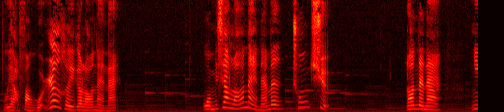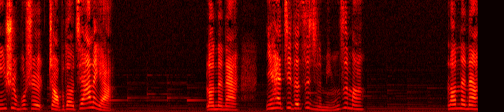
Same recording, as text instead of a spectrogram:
不要放过任何一个老奶奶。”我们向老奶奶们冲去。老奶奶，您是不是找不到家了呀？老奶奶，您还记得自己的名字吗？老奶奶，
